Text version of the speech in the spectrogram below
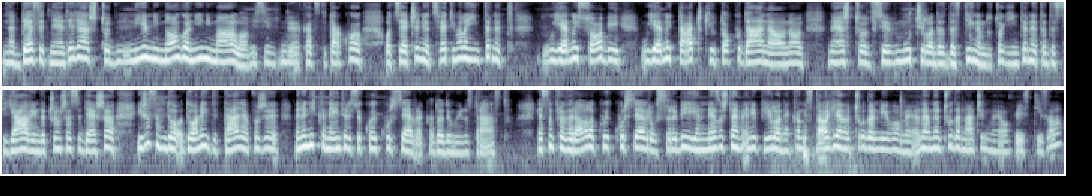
na deset nedelja, što nije ni mnogo, ni ni malo. Mislim, kad ste tako odsečeni od sveta, imala internet u jednoj sobi, u jednoj tački u toku dana, ono, nešto se mučila da, da stignem do tog interneta, da se javim, da čujem šta se dešava. Išla sam do, do onih detalja, bože, mene nikad ne interesuje koji je kurs evra kad odem u inostranstvo. Ja sam proveravala koji je kurs evra u Srbiji, ja ne znam šta je meni bilo, neka nostalgija na čudan nivo me, na, na čudan način me ove, istizala. Uh,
